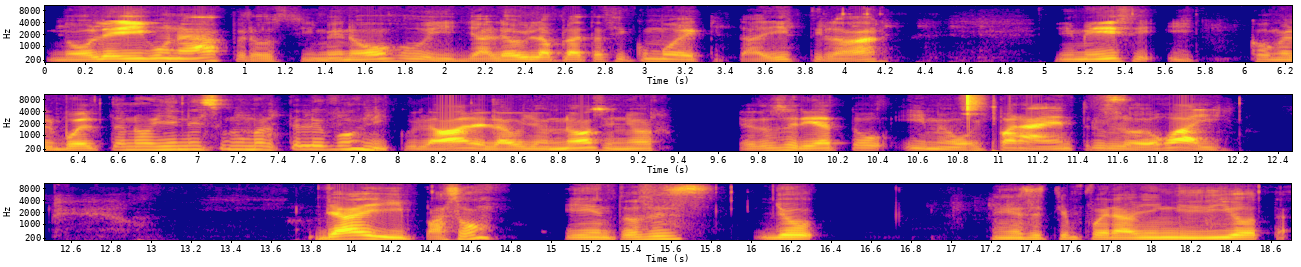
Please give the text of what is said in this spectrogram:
no le digo nada, pero sí me enojo y ya le doy la plata así como de quitadito y la va. Y me dice, ¿y con el vuelto no viene su número telefónico? Y la vale, le yo, no, señor, eso sería todo y me voy para adentro y lo dejo ahí. Ya y pasó. Y entonces yo en ese tiempo era bien idiota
